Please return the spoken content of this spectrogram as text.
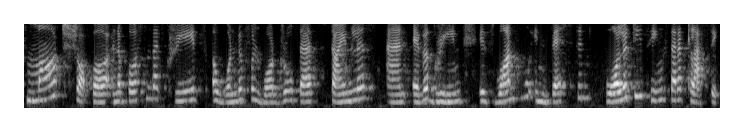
smart shopper and a person that creates a wonderful wardrobe that's timeless and evergreen is one who invests in quality things that are classic.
